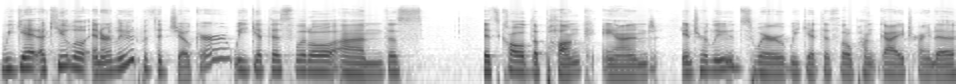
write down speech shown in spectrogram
we get a cute little interlude with the Joker. We get this little um this it's called the punk and interludes where we get this little punk guy trying to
